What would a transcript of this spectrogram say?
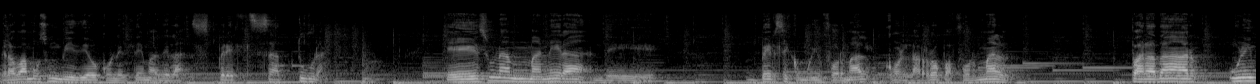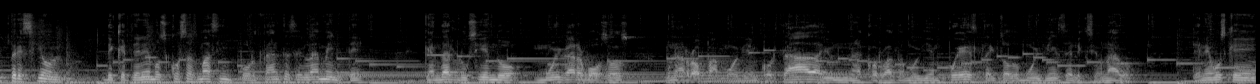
grabamos un video con el tema de la sprezzatura, que es una manera de verse como informal con la ropa formal, para dar una impresión de que tenemos cosas más importantes en la mente que andar luciendo muy garbosos, una ropa muy bien cortada y una corbata muy bien puesta y todo muy bien seleccionado. Tenemos que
